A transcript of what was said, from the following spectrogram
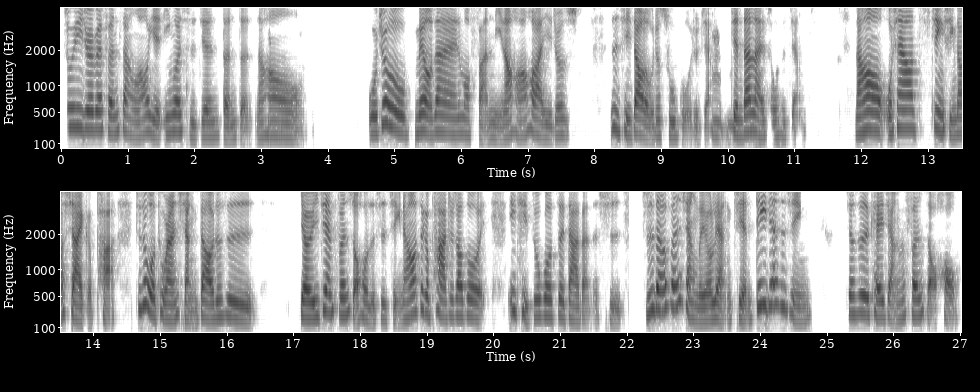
注意力就会被分散，然后也因为时间等等，然后我就没有再那么烦你，然后好像后来也就是。日期到了，我就出国，就这样。简单来说是这样子。然后我现在要进行到下一个 part，就是我突然想到，就是有一件分手后的事情。然后这个 part 就叫做一起做过最大胆的事。值得分享的有两件。第一件事情就是可以讲是分手后，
